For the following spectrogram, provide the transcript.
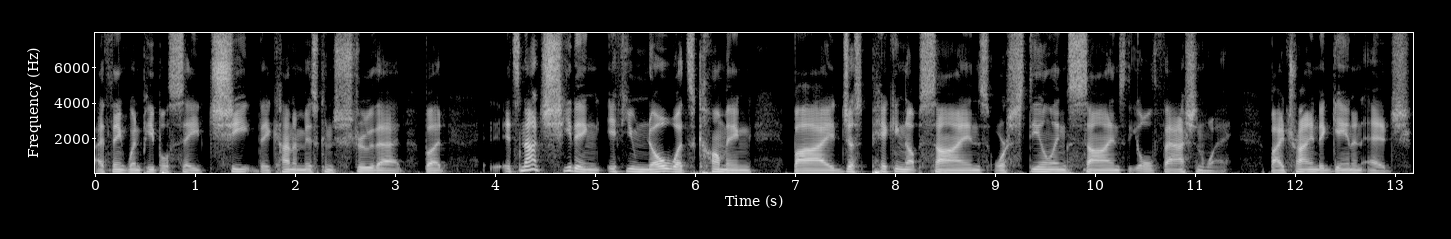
I think when people say cheat, they kind of misconstrue that. But it's not cheating if you know what's coming by just picking up signs or stealing signs the old fashioned way by trying to gain an edge.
